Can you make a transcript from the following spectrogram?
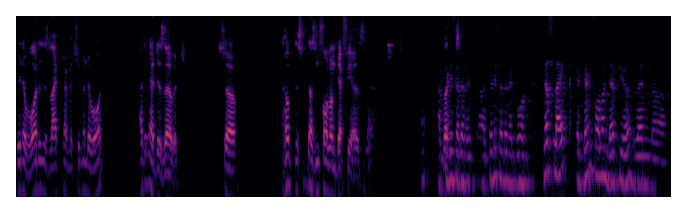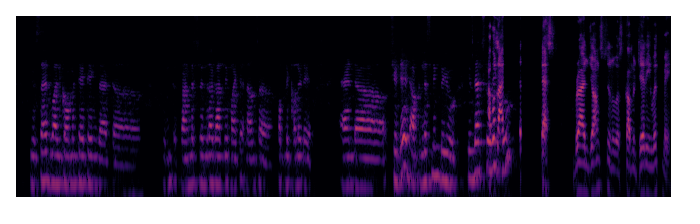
been awarded this Lifetime Achievement Award. I think I deserve it. So I hope this doesn't fall on deaf ears. I'm But- pretty certain. It, I'm pretty certain it won't. Just like it didn't fall on deaf ears when uh, you said while commentating that uh, in, Prime Minister Indira Gandhi might announce a public holiday, and uh, she did after listening to you. Is that story true? Yes, Brian Johnston was commentating with me.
